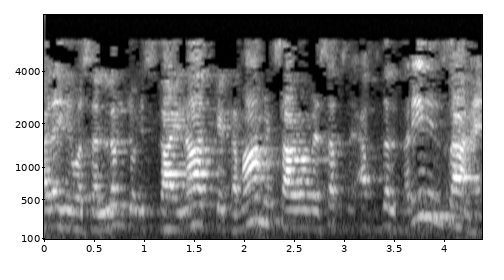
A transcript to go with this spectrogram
علیہ وسلم، جو اس کائنات کے تمام انسانوں میں سب سے افضل ترین انسان ہے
